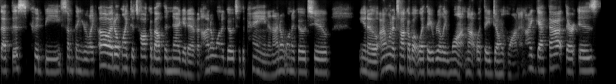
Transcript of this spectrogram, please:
that this could be something you're like, oh, I don't like to talk about the negative and I don't want to go to the pain and I don't want to go to you know i want to talk about what they really want not what they don't want and i get that there is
